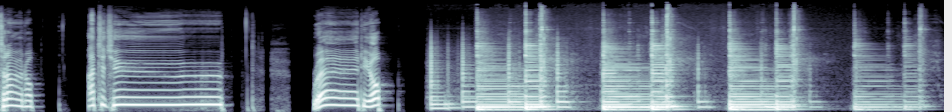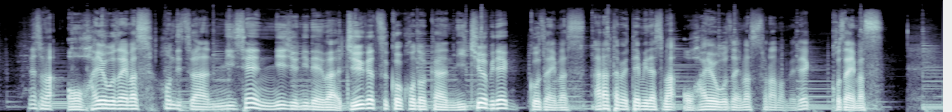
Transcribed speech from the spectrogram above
空豆のアチチューラディオ皆様おはようございます。本日は2022年は10月9日日曜日でございます。改めて皆様おはようございます。空豆でございます。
